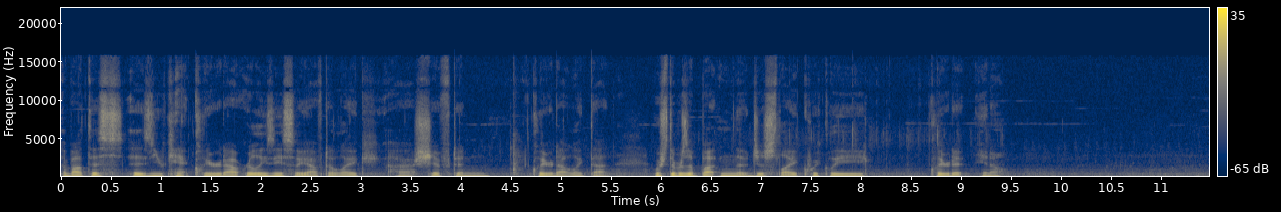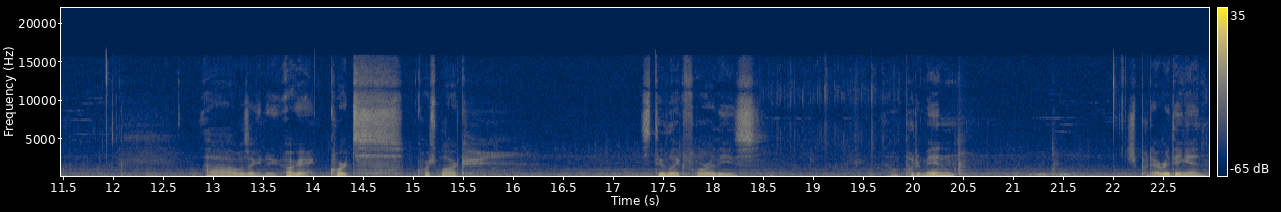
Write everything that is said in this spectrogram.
about this is you can't clear it out real easy, so you have to like uh, shift and clear it out like that. Wish there was a button that just like quickly cleared it, you know. Uh, what was I gonna do? Okay, quartz, quartz block. Let's do like four of these. I'll put them in. Just put everything in.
